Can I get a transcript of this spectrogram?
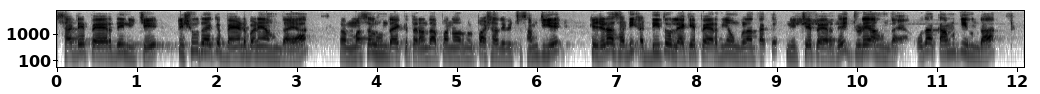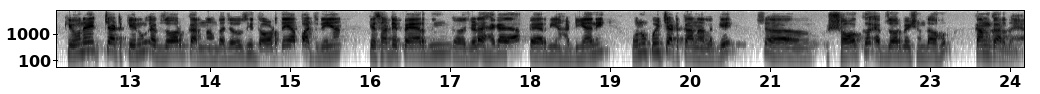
ਸਾਡੇ ਪੈਰ ਦੇ ਨੀਚੇ ਟਿਸ਼ੂ ਦਾ ਇੱਕ ਬੈਂਡ ਬਣਿਆ ਹੁੰਦਾ ਆ ਮਸਲ ਹੁੰਦਾ ਇੱਕ ਤਰ੍ਹਾਂ ਦਾ ਆਪਾਂ ਨਾਰਮਲ ਭਾਸ਼ਾ ਦੇ ਵਿੱਚ ਸਮਝੀਏ ਕਿ ਜਿਹੜਾ ਸਾਡੀ ਅੱਡੀ ਤੋਂ ਲੈ ਕੇ ਪੈਰ ਦੀਆਂ ਉਂਗਲਾਂ ਤੱਕ ਨੀਚੇ ਪੈਰ ਦੇ ਜੁੜਿਆ ਹੁੰਦਾ ਆ। ਉਹਦਾ ਕੰਮ ਕੀ ਹੁੰਦਾ? ਕਿ ਉਹਨੇ ਝਟਕੇ ਨੂੰ ਐਬਜ਼ੌਰਬ ਕਰਨਾ ਹੁੰਦਾ। ਜਦੋਂ ਅਸੀਂ ਦੌੜਦੇ ਆ ਭੱਜਦੇ ਆ ਕਿ ਸਾਡੇ ਪੈਰ ਦੀ ਜਿਹੜਾ ਹੈਗਾ ਆ, ਪੈਰ ਦੀਆਂ ਹੱਡੀਆਂ ਨੇ, ਉਹਨੂੰ ਕੋਈ ਝਟਕਾ ਨਾ ਲੱਗੇ ਸ਼ੌਕ ਐਬਜ਼ੋਰਬੇਸ਼ਨ ਦਾ ਉਹ ਕੰਮ ਕਰਦਾ ਆ।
